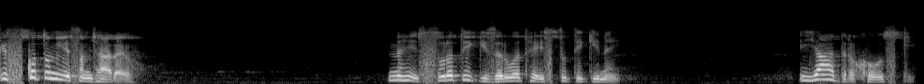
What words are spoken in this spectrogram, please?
किसको तुम ये समझा रहे हो? नहीं, सुरति की ज़रूरत है, स्तुति की नहीं। याद रखो उसकी।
